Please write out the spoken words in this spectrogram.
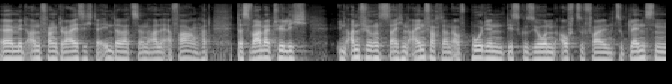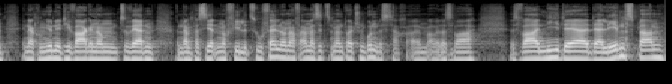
äh, mit Anfang 30, der internationale Erfahrung hat. Das war natürlich in Anführungszeichen einfach dann auf Podiendiskussionen aufzufallen, zu glänzen, in der Community wahrgenommen zu werden. Und dann passierten noch viele Zufälle und auf einmal sitzt man im Deutschen Bundestag. Ähm, aber das war, das war nie der, der Lebensplan.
